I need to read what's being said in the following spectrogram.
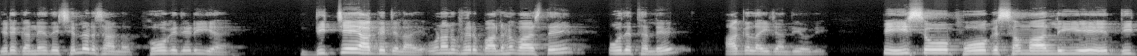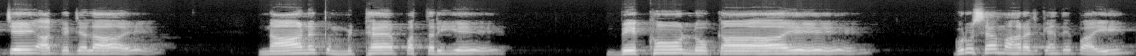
ਜਿਹੜੇ ਗੰਨੇ ਦੇ ਛਿੱਲੜ ਸਨ, ਫੋਗ ਜਿਹੜੀ ਹੈ, ਦੀਚੇ ਅੱਗ ਜਲਾਏ। ਉਹਨਾਂ ਨੂੰ ਫਿਰ ਬਾਲਣ ਵਾਸਤੇ ਉਹਦੇ ਥੱਲੇ ਅੱਗ ਲਾਈ ਜਾਂਦੀ ਉਹਦੀ। ਭੀਸੋ ਫੋਗ ਸੰਭਾਲੀਏ, ਦੀਚੇ ਅੱਗ ਜਲਾਏ। ਨਾਨਕ ਮਿੱਠੇ ਪਤਰੀਏ, ਵੇਖੋ ਲੋਕਾਂ ਆਏ। ਗੁਰੂ ਸਾਹਿਬ ਮਹਾਰਾਜ ਕਹਿੰਦੇ, ਭਾਈ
